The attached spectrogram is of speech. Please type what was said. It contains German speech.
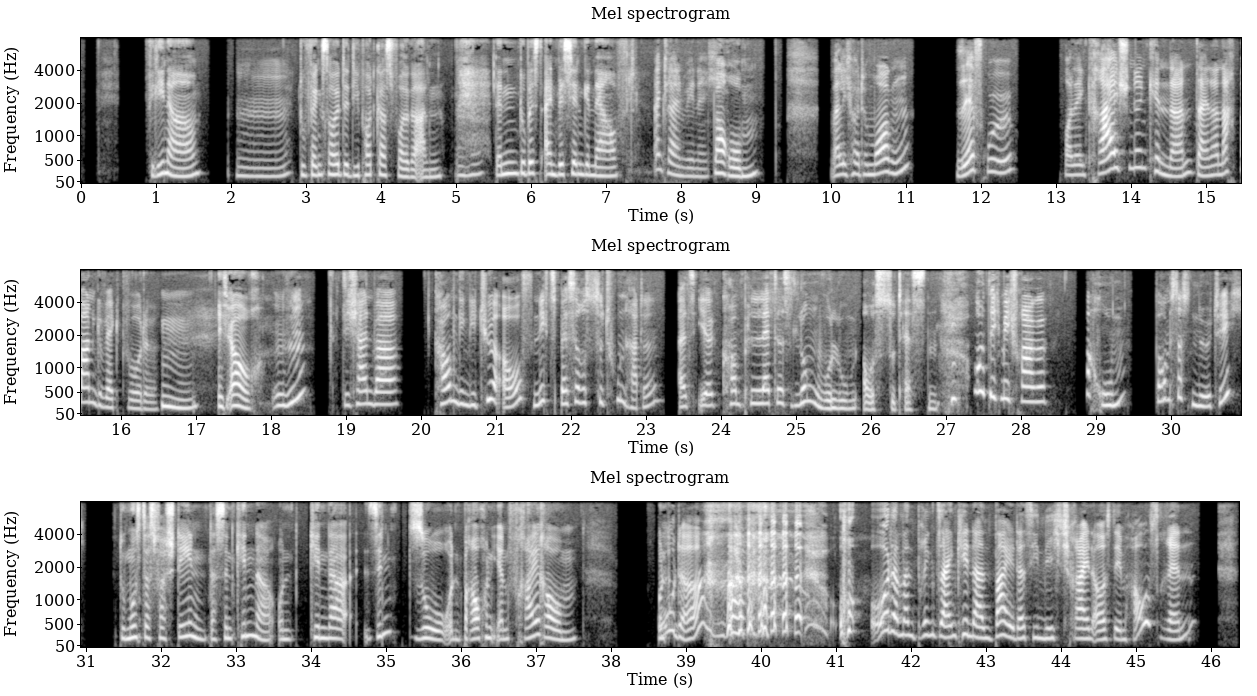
Filina, Mhm. du fängst heute die Podcast-Folge an, Mhm. denn du bist ein bisschen genervt. Ein klein wenig. Warum? Weil ich heute Morgen sehr früh von den kreischenden Kindern deiner Nachbarn geweckt wurde. Hm, ich auch. Mhm. Die scheinbar kaum ging die Tür auf, nichts Besseres zu tun hatte, als ihr komplettes Lungenvolumen auszutesten. Und ich mich frage, warum? Warum ist das nötig? Du musst das verstehen, das sind Kinder und Kinder sind so und brauchen ihren Freiraum. Und- Oder? Oder man bringt seinen Kindern bei, dass sie nicht schreien aus dem Haus rennen,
